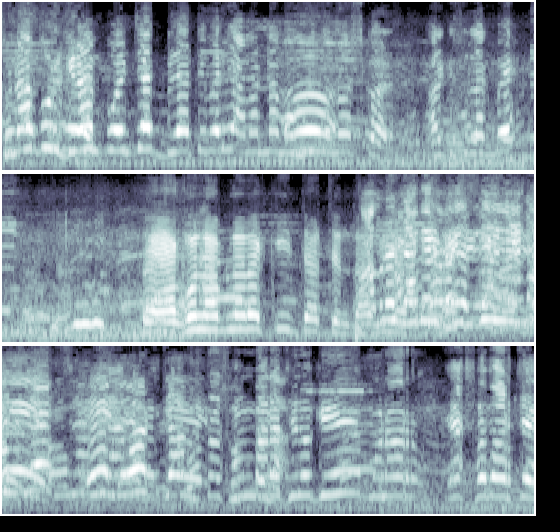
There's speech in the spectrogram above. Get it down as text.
সোনাপুর গ্রাম পঞ্চায়েত বিলাতি বাড়ি আমার নাম অমৃত নস্কর আর কিছু লাগবে তো এখন আপনারা কি চাচ্ছেন আমরা যাদের ভ্যাকসিন এই রোড জাম সোমবারে ছিল কি একশো বাড়ছে।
